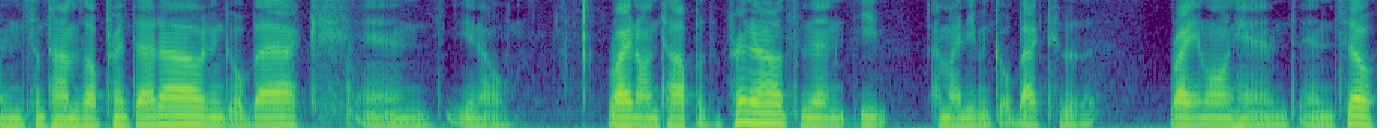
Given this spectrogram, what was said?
and sometimes I'll print that out and go back and you know write on top of the printouts, and then I might even go back to the writing longhand, and so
